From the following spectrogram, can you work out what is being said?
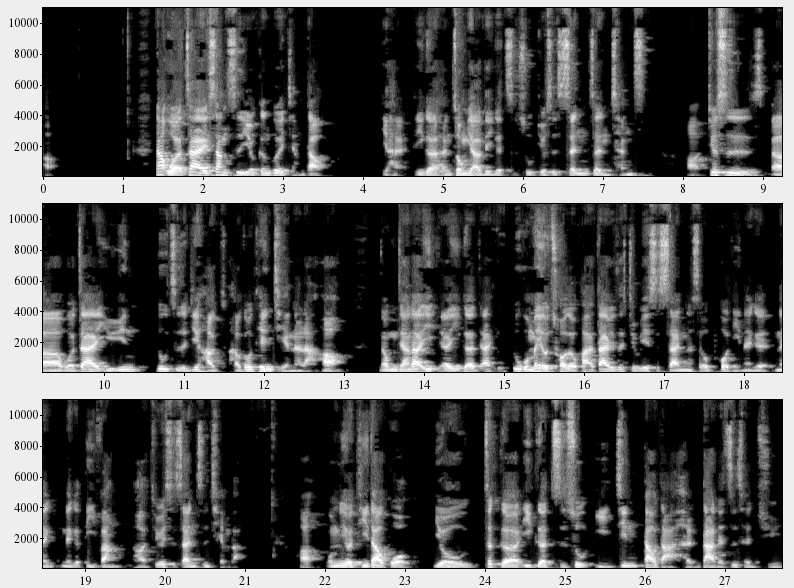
好，那我在上次有跟各位讲到，也还一个很重要的一个指数，就是深圳成指。啊，就是呃，我在语音录制已经好好多天前了啦，哈。那我们讲到一呃一个，哎，如果没有错的话，大约是九月十三那时候破底那个那那个地方，啊，九月十三之前吧。啊，我们有提到过，有这个一个指数已经到达很大的支撑区，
